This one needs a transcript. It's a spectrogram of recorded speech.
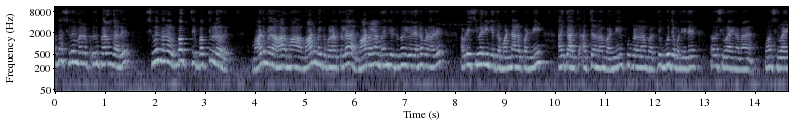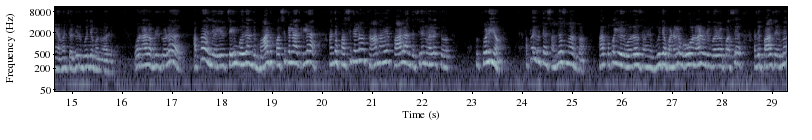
அதான் சிவன் மேலே இது பிறந்தார். சிவன் மேலே ரொம்ப பக்தி பக்தி உள்ளவர். மாடு மே மா- மாடு மேய்க்க போகிற இடத்துல மாடெல்லாம் மேய்ஞ்சிட்டு இருக்கோம். இவர் என்ன பண்ணார் அப்படியே சிவலிங்கத்தை மண்ணால் பண்ணி அதுக்கு அச்ச அர்ச்சனைலாம் பண்ணி பூக்களெல்லாம் பறித்து பூஜை பண்ணிக்கிட்டு ஓ சிவாய் நம ஓ சிவாய நமன்னு சொல்லிட்டு பூஜை பண்ணுவார். ஒரு நாள் அப்படி இருக்கல அப்போ இந்த செய்யும்போது அந்த மாடு பசுக்கெல்லாம் இருக்குல்ல அந்த பசுக்கெல்லாம் தானாகவே பால் அந்த சிவன் மேலே பொழியும். அப்போ இவருக்கு சந்தோஷமாக இருக்கும். பார்க்கப்போ இவர் ஒரு பூஜை பண்ணல ஒவ்வொரு நாளும் இப்படி ஒரு பசு அது பால் செய்யுமே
